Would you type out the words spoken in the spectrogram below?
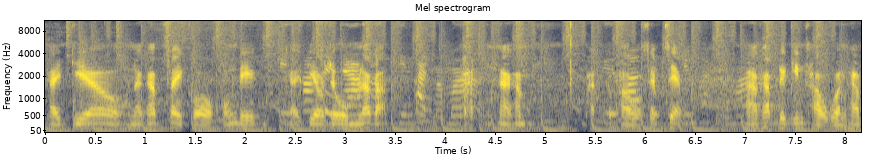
ไข่เจียวนะครับไส้กรอกของเด็กไข่เจียวชะอมแล้วก็กินผัดมาม่าผัดนะครับ ผัดกะเพราแซ่บๆอ่าครับเดี๋ยวกินเข่าวก่อนครับ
